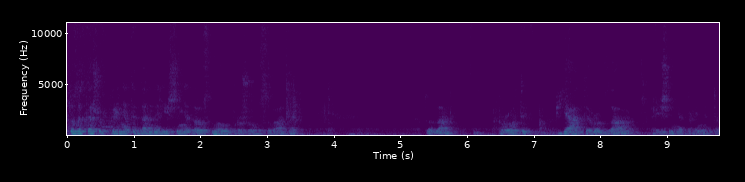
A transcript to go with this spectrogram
Хто за те, щоб прийняти дане рішення за основу, прошу голосувати. Хто за? Проти? П'ятеро за. Рішення прийнято.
